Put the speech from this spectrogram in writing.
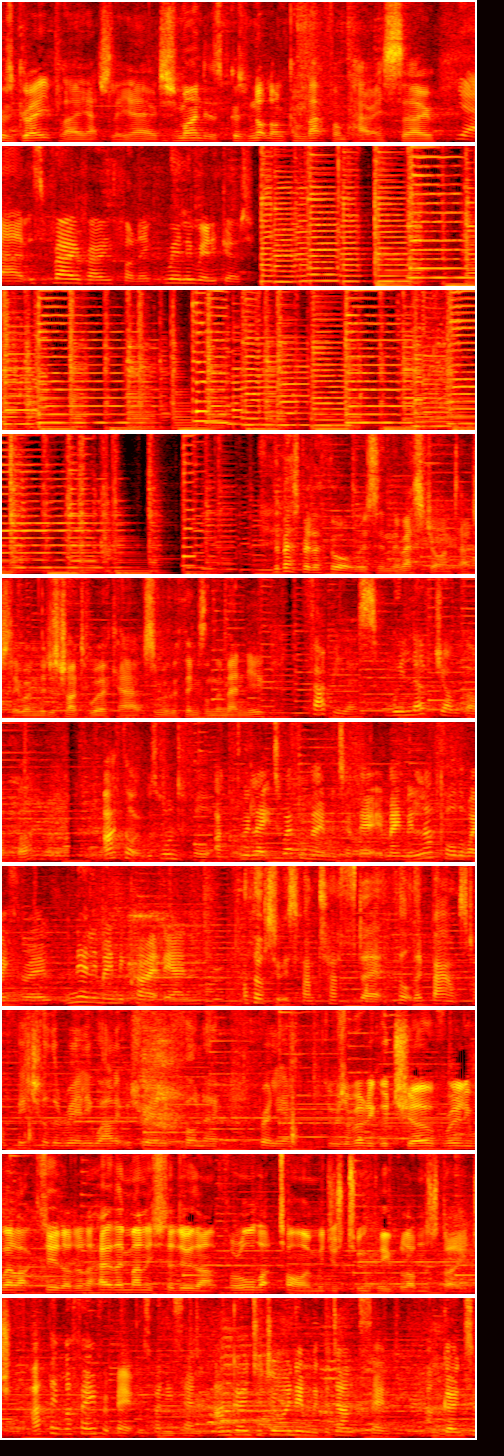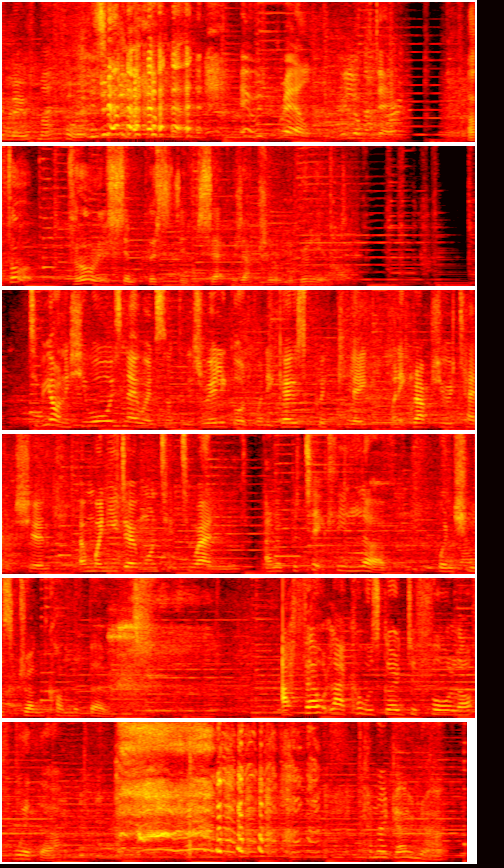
It was a great play, actually. Yeah, it just reminded us because we've not long come back from Paris, so Yeah, it was very, very funny. Really, really good. the best bit I thought was in the restaurant actually when they're just trying to work out some of the things on the menu. Fabulous. We love John Godber. I thought it was wonderful. I could relate to every moment of it. It made me laugh all the way through, nearly made me cry at the end. I thought it was fantastic. I thought they bounced off each other really well. It was really funny. Brilliant. It was a very good show, really well acted. I don't know how they managed to do that for all that time with just two people on the stage. I think my favourite bit was when he said, I'm going to join in with the dancing. I'm going to move my foot. It was brill. We loved it. I thought, for all its simplicity, the set was absolutely brilliant. To be honest, you always know when something is really good, when it goes quickly, when it grabs your attention, and when you don't want it to end. And I particularly loved when she was drunk on the boat. I felt like I was going to fall off with her. Can I go now?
